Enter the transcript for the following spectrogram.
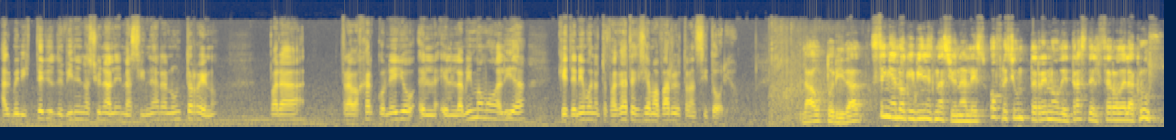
al Ministerio de Bienes Nacionales me asignaran un terreno para trabajar con ellos en, la misma modalidad que tenemos en Antofagasta que se llama barrio transitorio. La autoridad señaló que Bienes Nacionales ofreció un terreno detrás del Cerro de la Cruz,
